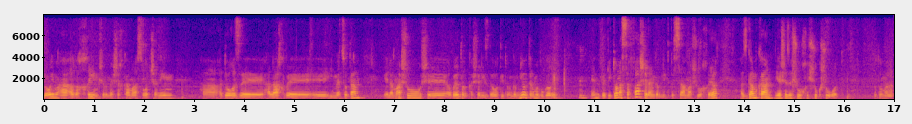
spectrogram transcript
לא עם הערכים שבמשך כמה עשרות שנים הדור הזה הלך ואימץ אותם, אלא משהו שהרבה יותר קשה להזדהות איתו. הם גם נהיו יותר מבוגרים, כן? ופתאום השפה שלהם גם נתפסה משהו אחר, אז גם כאן יש איזשהו חישוק שורות. זאת אומרת,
